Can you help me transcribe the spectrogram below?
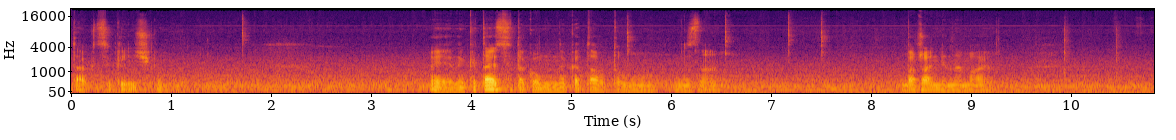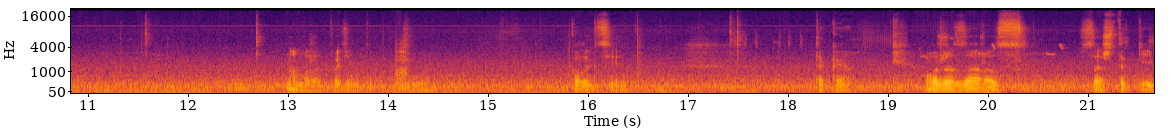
Так, циклічка. А Я не китайця такому не катав, тому не знаю. Бажання не маю. Ну, може потім там колекція. Таке. Отже, зараз все ж таки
